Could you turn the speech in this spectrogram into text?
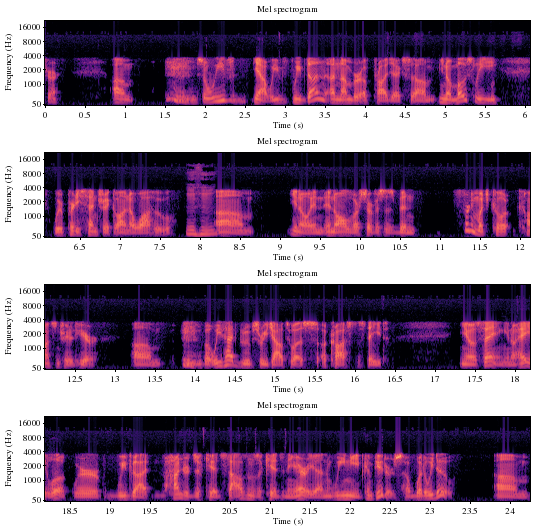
sure. Um, so we've yeah we've we've done a number of projects. Um, you know, mostly we're pretty centric on Oahu. Mm-hmm. Um, you know, and, and all of our services have been pretty much co- concentrated here. Um, but we've had groups reach out to us across the state, you know, saying, you know, hey, look, we're we've got hundreds of kids, thousands of kids in the area, and we need computers. What do we do? Um,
